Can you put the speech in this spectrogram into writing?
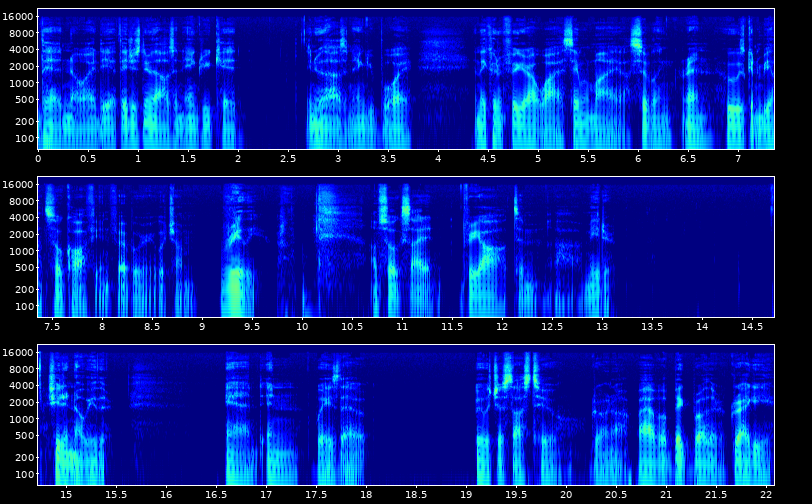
They had no idea. They just knew that I was an angry kid. They knew that I was an angry boy. And they couldn't figure out why. Same with my uh, sibling, Ren, who is going to be on Soul Coffee in February, which I'm really, I'm so excited for y'all to uh, meet her. She didn't know either. And in ways that it was just us two growing up. I have a big brother, Greggy,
